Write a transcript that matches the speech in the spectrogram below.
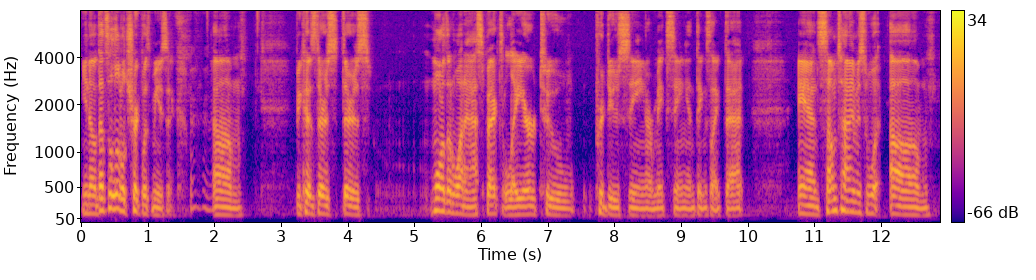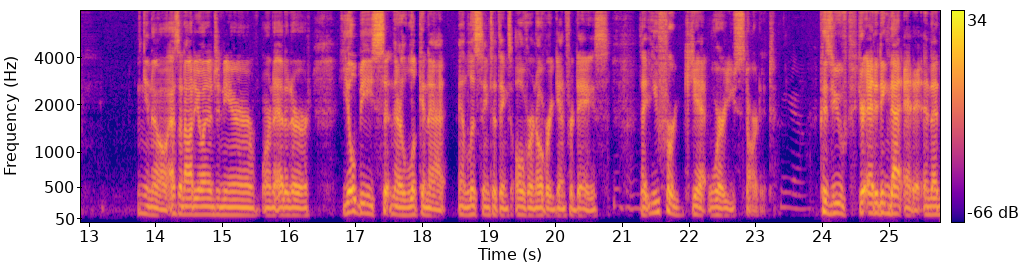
you know that's a little trick with music Mhm. um, because there's there's more than one aspect layer to producing or mixing and things like that and sometimes what um you know as an audio engineer or an editor you'll be sitting there looking at and listening to things over and over again for days Mhm. that you forget where you started because you you're editing that edit and then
